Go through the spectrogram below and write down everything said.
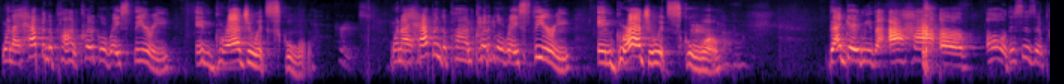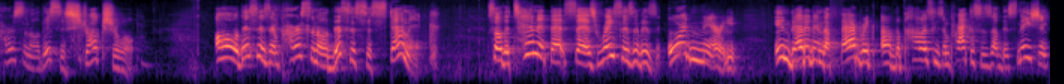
when I happened upon critical race theory in graduate school, when I happened upon critical race theory in graduate school, that gave me the aha of, oh, this isn't personal, this is structural. Oh, this isn't personal, this is systemic. So the tenet that says racism is ordinary, embedded in the fabric of the policies and practices of this nation,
